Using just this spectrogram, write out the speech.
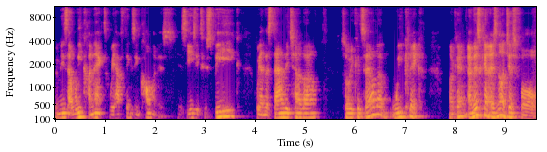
It means that we connect. We have things in common. It's, it's easy to speak. We understand each other. So we could say, oh look, we click. Okay, and this can it's not just for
